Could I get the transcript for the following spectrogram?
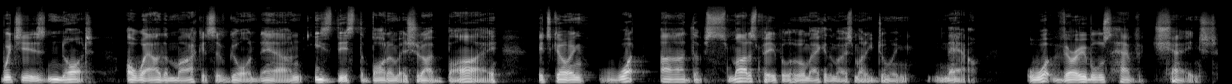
which is not, oh, wow, the markets have gone down. Is this the bottom and should I buy? It's going, what are the smartest people who are making the most money doing now? What variables have changed,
